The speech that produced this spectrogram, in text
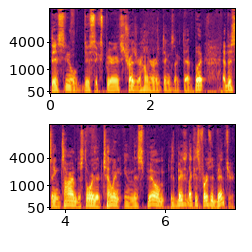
this you know this experienced treasure hunter and things like that. But at the same time the story they're telling in this film is basically like his first adventure.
